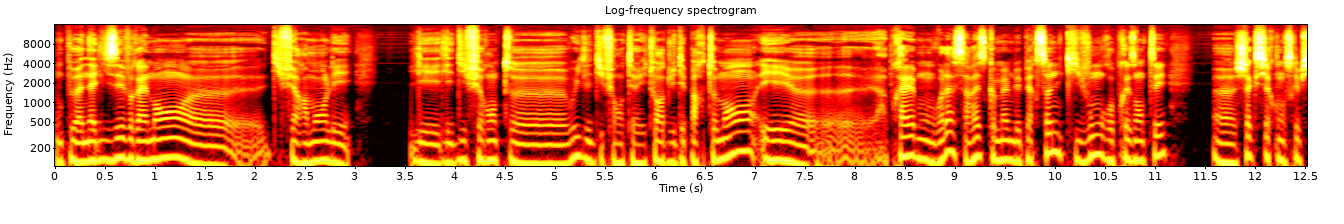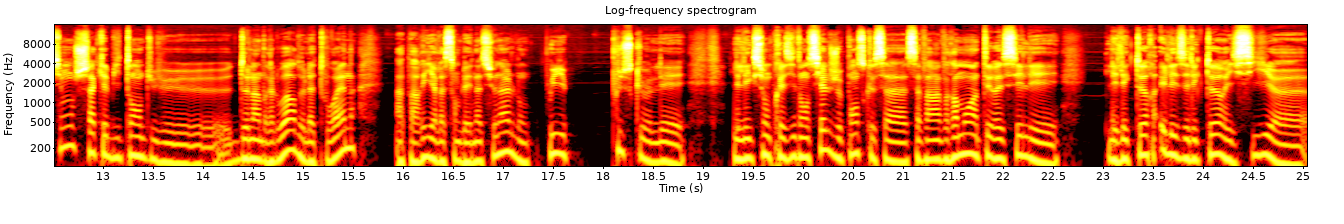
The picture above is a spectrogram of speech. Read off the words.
on peut analyser vraiment différemment les, les, différentes, euh, oui, différents territoires du département. Et euh, après, bon, voilà, ça reste quand même les personnes qui vont représenter euh, chaque circonscription, chaque habitant de l'Indre-et-Loire, de la Touraine, à Paris, à l'Assemblée nationale. Donc oui, plus que l'élection présidentielle, je pense que ça, ça va vraiment intéresser les, les lecteurs et les électeurs ici, euh,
